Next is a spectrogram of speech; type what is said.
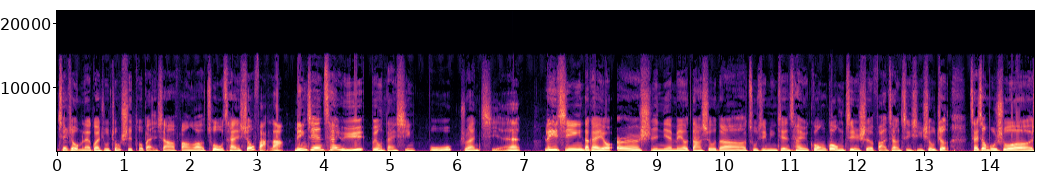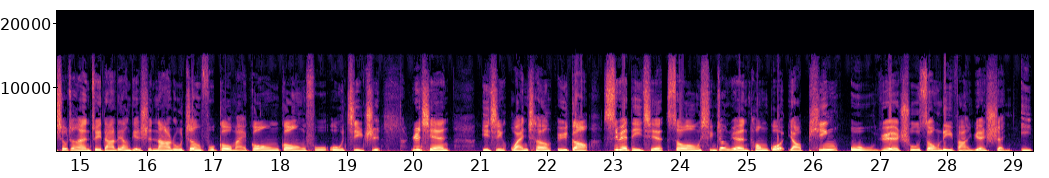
接着我们来关注中石头版下方啊，错误参修法啦，民间参与不用担心不赚钱。历经大概有二十年没有大修的促进民间参与公共建设法将进行修正。财政部说，修正案最大亮点是纳入政府购买公共服务机制。日前已经完成预告，四月底前送行政院通过，要拼五月初送立法院审议。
